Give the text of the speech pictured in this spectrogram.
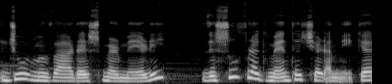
gjurmë varresh mermeri dhe shumë fragmente qeramike.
